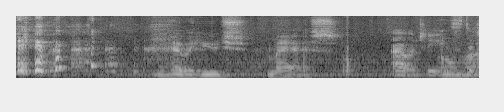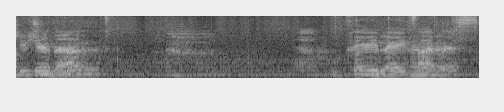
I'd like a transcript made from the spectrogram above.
We have a huge mass. oh geez, Oh my, did you hear that? Yeah. We're Very, very fibrous.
